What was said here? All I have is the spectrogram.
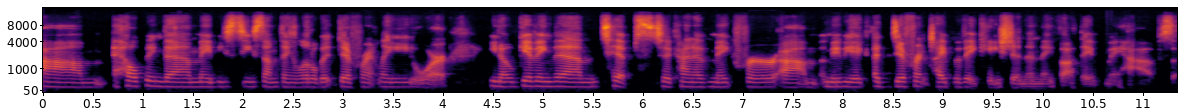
um, helping them maybe see something a little bit differently or you know giving them tips to kind of make for um, maybe a, a different type of vacation than they thought they may have so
